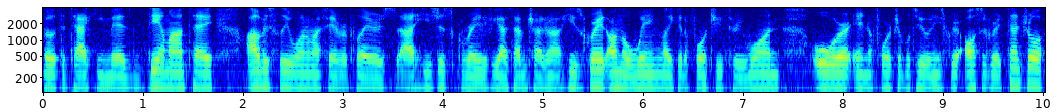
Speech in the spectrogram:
both attacking mids. Diamante, obviously one of my favorite players. Uh, he's just great. If you guys haven't tried him out, he's great on the wing, like in a four two three one or in a four triple two, and he's great, also great central.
